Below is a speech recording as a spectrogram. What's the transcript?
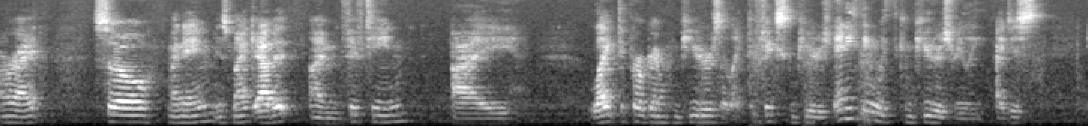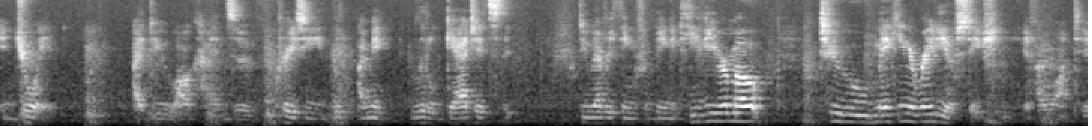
All right. So my name is Mike Abbott. I'm 15. I like to program computers. I like to fix computers. Anything with computers, really. I just enjoy it. I do all kinds of crazy. I make little gadgets that do everything from being a TV remote to making a radio station if I want to.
